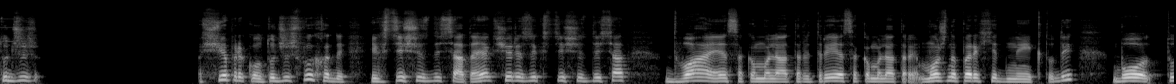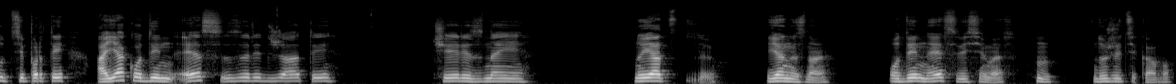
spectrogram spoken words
Тут же. Ще прикол, тут же ж виходи XT60. А як через XT60 2S акумулятори, 3S акумулятори, можна перехідник туди, бо тут ці порти. А як 1S заряджати через неї? Ну, я, я не знаю. 1S, 8S. Хм, дуже цікаво.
